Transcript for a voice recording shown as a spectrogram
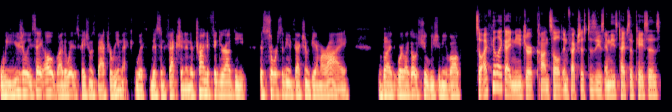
We usually say, "Oh, by the way, this patient was bacteremic with this infection," and they're trying to figure out the the source of the infection with the MRI. But we're like, "Oh, shoot, we should be involved." So I feel like I knee jerk consult infectious disease in these types of cases,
